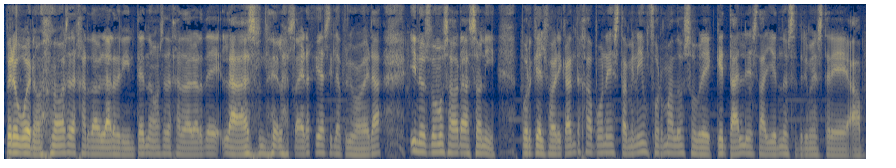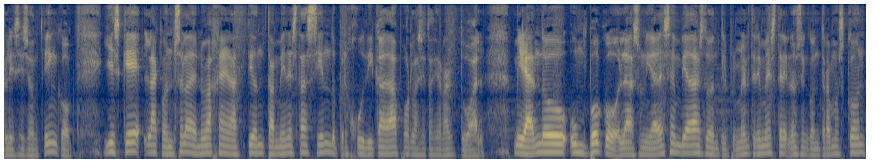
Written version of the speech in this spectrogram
Pero bueno, vamos a dejar de hablar de Nintendo, vamos a dejar de hablar de las, de las alergias y la primavera. Y nos vamos ahora a Sony, porque el fabricante japonés también ha informado sobre qué tal le está yendo este trimestre a PlayStation 5. Y es que la consola de nueva generación también está siendo perjudicada por la situación actual. Mirando un poco las unidades enviadas durante el primer trimestre, nos encontramos con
